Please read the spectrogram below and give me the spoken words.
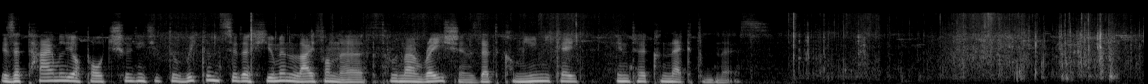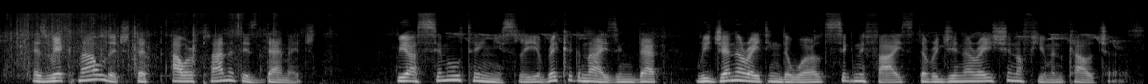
is a timely opportunity to reconsider human life on Earth through narrations that communicate interconnectedness. As we acknowledge that our planet is damaged, we are simultaneously recognizing that regenerating the world signifies the regeneration of human cultures.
